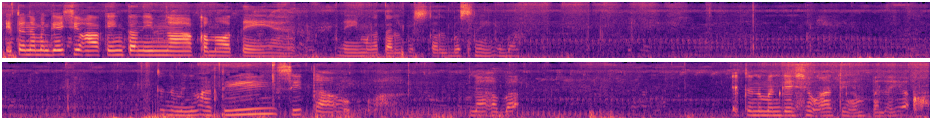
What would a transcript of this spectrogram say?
Ito naman guys yung aking tanim na kamote. Yan. May mga talbos-talbos na yung iba. Ito naman yung ating sitaw. Nahaba. Ito naman guys yung ating ampalaya. Oh.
